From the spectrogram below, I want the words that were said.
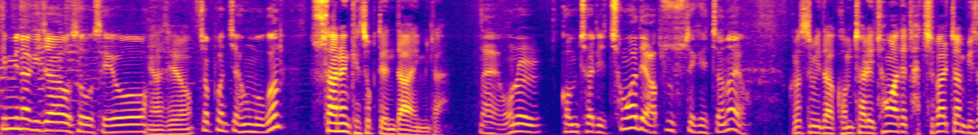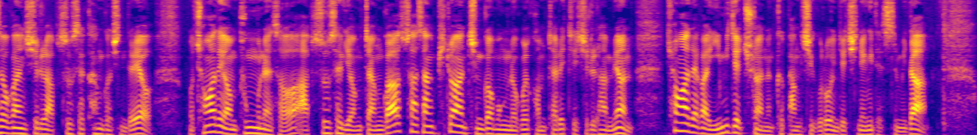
김민아 기자 어서 오세요. 안녕하세요. 첫 번째 항목은 수사는 계속된다입니다. 네, 오늘 검찰이 청와대 압수수색했잖아요. 그렇습니다. 검찰이 청와대 자치발전 비서관실을 압수수색한 것인데요. 뭐 청와대 연풍문에서 압수수색 영장과 수사상 필요한 증거 목록을 검찰에 제시를 하면 청와대가 이미 제출하는 그 방식으로 이제 진행이 됐습니다.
